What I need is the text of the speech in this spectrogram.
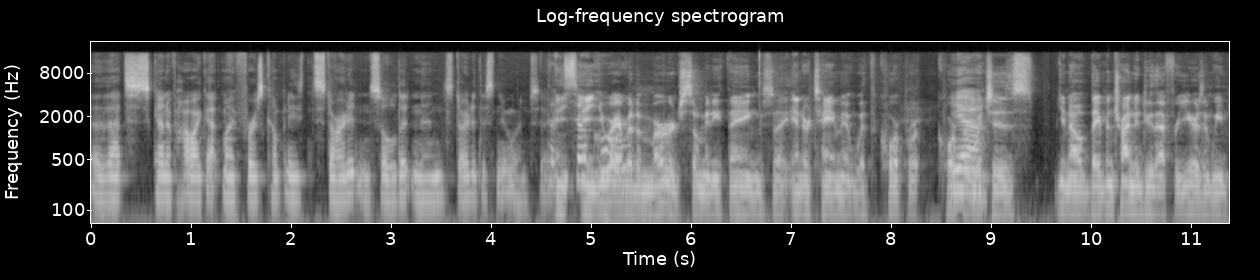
uh, that's kind of how I got my first company started and sold it and then started this new one. So. That's and, so and you were able to merge so many things, uh, entertainment with corporate, corporate, Yeah. which is you know they've been trying to do that for years, and we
